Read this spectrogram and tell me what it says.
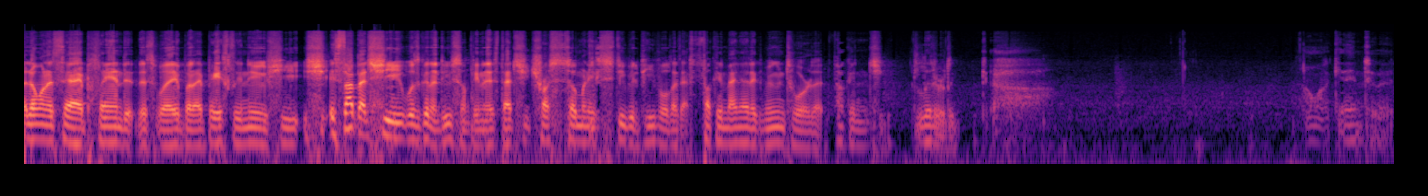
I don't want to say I planned it this way, but I basically knew she, she it's not that she was going to do something, it's that she trusts so many stupid people, like that fucking Magnetic Moon tour, that fucking, she literally, oh, I don't want to get into it.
